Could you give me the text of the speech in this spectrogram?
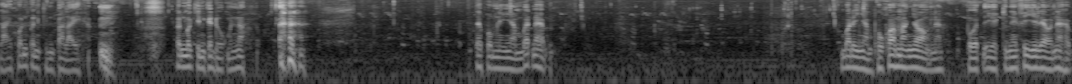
หลายคนเพิ่นกินปลาไหลเพิ่นมากินกระดูกมันเนาะแต่ผมนี่ยำเบิดนะครับบ่ได้ยำเพราะความมักย่องนะปกติก็กินจังซี่แล้วนะครับ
